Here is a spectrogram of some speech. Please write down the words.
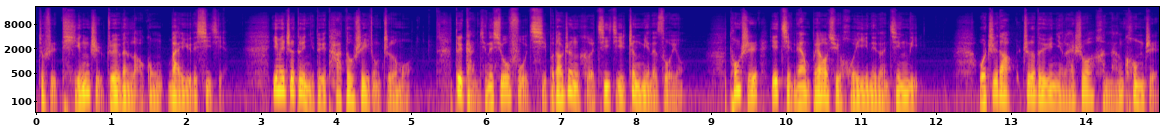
就是停止追问老公外遇的细节，因为这对你对他都是一种折磨，对感情的修复起不到任何积极正面的作用。同时，也尽量不要去回忆那段经历。我知道这对于你来说很难控制，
